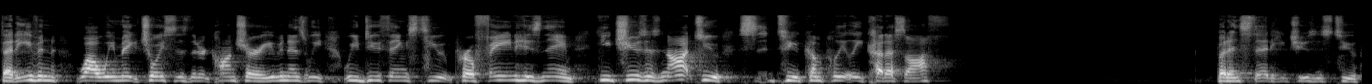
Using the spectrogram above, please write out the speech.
That even while we make choices that are contrary, even as we, we do things to profane his name, he chooses not to, to completely cut us off. But instead, he chooses to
